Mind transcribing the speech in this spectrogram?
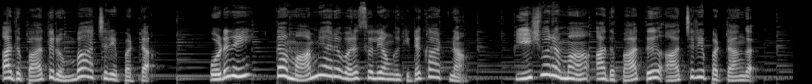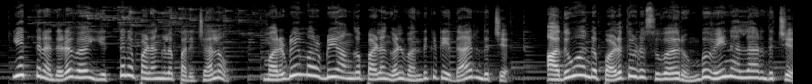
அத பார்த்து ரொம்ப ஆச்சரியப்பட்டா. உடனே தான் மாமியார வர சொல்லி அவங்க கிட்ட காட்டினா. ஈஸ்வரம்மா அத பார்த்து ஆச்சரியப்பட்டாங்க. எத்தனை தடவை எத்தனை பழங்களை பறிச்சாலும் மறுபடியும் மறுபடியும் அங்க பழங்கள் வந்துகிட்டே தான் இருந்துச்சு. அதுவும் அந்த பழத்தோட சுவை ரொம்பவே நல்லா இருந்துச்சு.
